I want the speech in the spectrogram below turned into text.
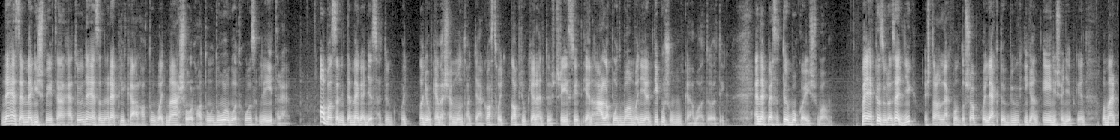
nehezen megismételhető, nehezen replikálható vagy másolható dolgot hoz létre. Abban szerintem megegyezhetünk, hogy nagyon kevesen mondhatják azt, hogy napjuk jelentős részét ilyen állapotban vagy ilyen típusú munkával töltik. Ennek persze több oka is van. Melyek közül az egyik, és talán legfontosabb, hogy legtöbbünk, igen, én is egyébként, ma már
